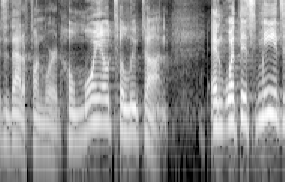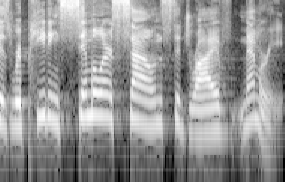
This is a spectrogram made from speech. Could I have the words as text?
Isn't that a fun word? Homoioteleuton. And what this means is repeating similar sounds to drive memory.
